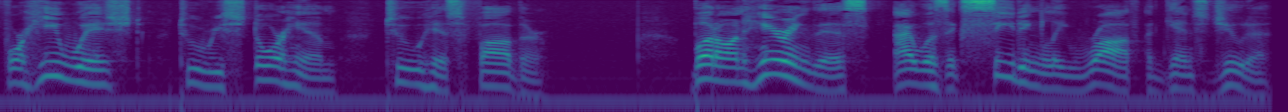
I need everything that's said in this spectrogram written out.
for he wished to restore him to his father. But on hearing this, I was exceedingly wroth against Judah,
